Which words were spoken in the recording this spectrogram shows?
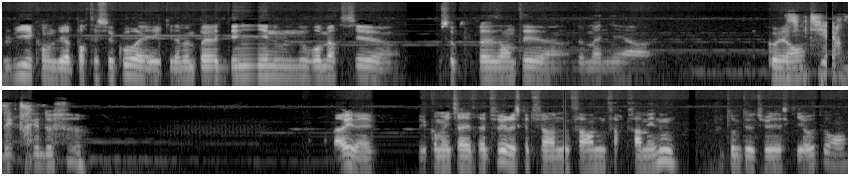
lui et qu'on lui a porté secours et qu'il n'a même pas daigné nous, nous remercier euh, pour se présenter euh, de manière Mais il cohérente. tire des traits de feu. Bah oui, mais vu comment il tire les traits de feu, il risque de faire, nous, faire, nous faire cramer nous, plutôt que de tuer ce qu'il y a autour. Hein.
